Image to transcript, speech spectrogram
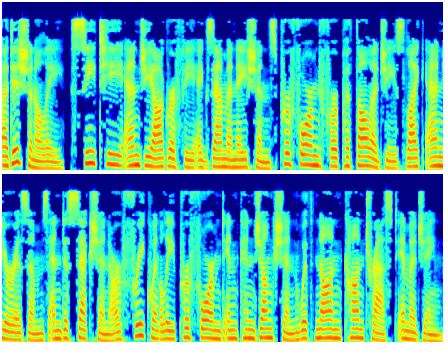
Additionally, CT angiography examinations performed for pathologies like aneurysms and dissection are frequently performed in conjunction with non-contrast imaging.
